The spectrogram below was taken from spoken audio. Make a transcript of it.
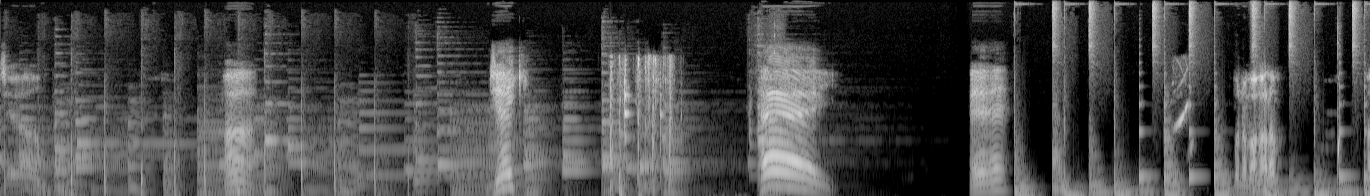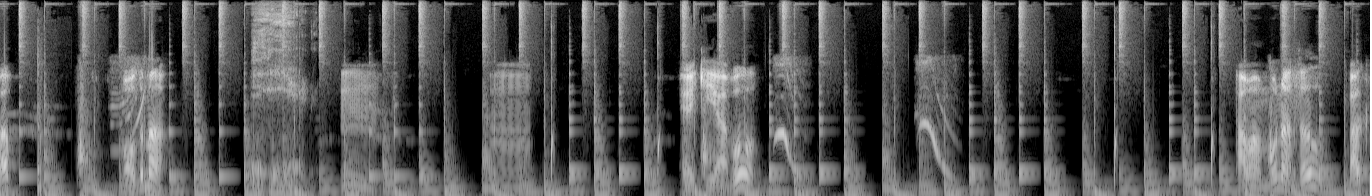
Ay bacağım. Ha. Jack. Hey. Ee. Buna bakalım. Hop. Oldu mu? Hmm. Hmm. Peki ya bu? Tamam bu nasıl? Bak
